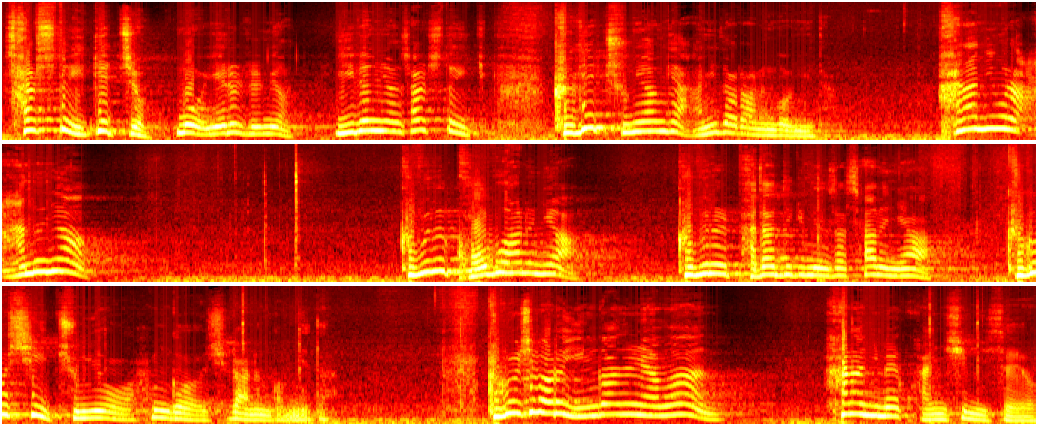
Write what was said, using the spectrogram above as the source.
살 수도 있겠죠. 뭐, 예를 들면, 200년 살 수도 있죠. 그게 중요한 게 아니다라는 겁니다. 하나님을 아느냐, 그분을 거부하느냐, 그분을 받아들이면서 사느냐, 그것이 중요한 것이라는 겁니다. 그것이 바로 인간을 향한 하나님의 관심이세요.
